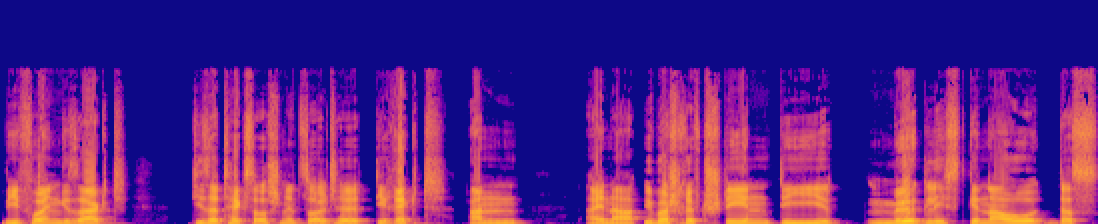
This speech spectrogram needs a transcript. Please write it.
wie vorhin gesagt, dieser Textausschnitt sollte direkt an einer Überschrift stehen, die möglichst genau das,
